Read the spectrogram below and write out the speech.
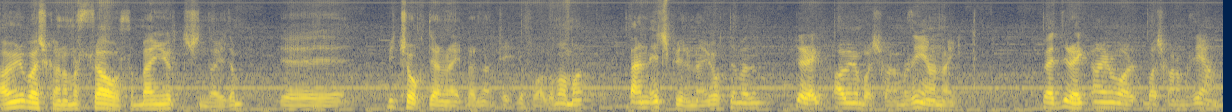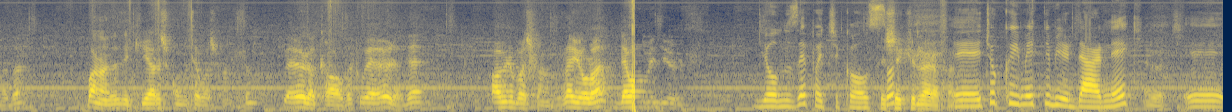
Avni Başkanımız sağ olsun ben yurt dışındaydım. Ee, Birçok derneklerden teklif aldım ama ben hiçbirine yok demedim. Direkt Avni Başkanımızın yanına gittim. Ve direkt Avni Başkanımızın yanında da bana dedi ki yarış komite başkanısın. Ve öyle kaldık ve öyle de Avni Başkanımızla yola devam ediyoruz. Yolunuz hep açık olsun. Teşekkürler efendim. Ee, çok kıymetli bir dernek. Evet. Ee,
